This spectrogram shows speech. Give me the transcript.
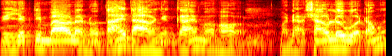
Vì giấc chiêm bao là nó tái tạo những cái mà họ, mà đã sao lưu ở trong á.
